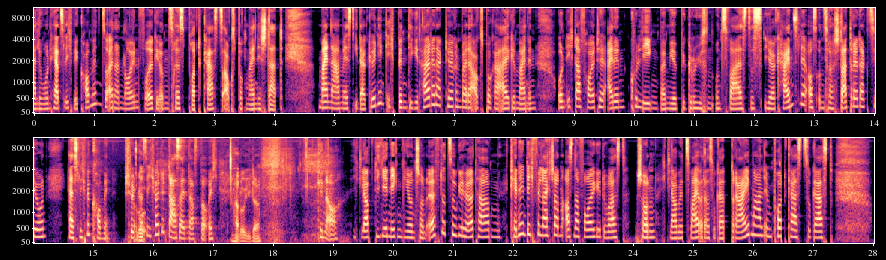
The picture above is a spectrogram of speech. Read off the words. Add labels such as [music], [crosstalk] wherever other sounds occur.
Hallo und herzlich willkommen zu einer neuen Folge unseres Podcasts Augsburg meine Stadt. Mein Name ist Ida König, ich bin Digitalredakteurin bei der Augsburger Allgemeinen und ich darf heute einen Kollegen bei mir begrüßen und zwar ist es Jörg Heinzle aus unserer Stadtredaktion. Herzlich willkommen. Schön, Hallo. dass ich heute da sein darf bei euch. Hallo Ida. Genau. Ich glaube, diejenigen, die uns schon öfter zugehört haben, kennen dich vielleicht schon aus einer Folge. Du warst schon, ich glaube, zwei oder sogar dreimal im Podcast zu Gast.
